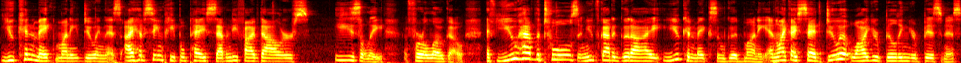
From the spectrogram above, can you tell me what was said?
you can make money doing this. I have seen people pay $75 easily for a logo. If you have the tools and you've got a good eye, you can make some good money. And like I said, do it while you're building your business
